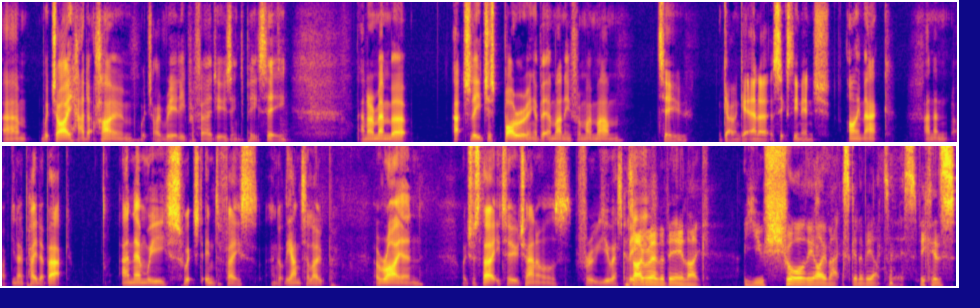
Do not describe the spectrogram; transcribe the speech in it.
um, which I had at home, which I really preferred using to PC. And I remember actually just borrowing a bit of money from my mum to go and get a 16 inch iMac, and then I, you know paid her back, and then we switched interface and got the Antelope Orion, which was 32 channels through USB. Because I remember being like, "Are you sure the iMac's going to be up to this?" Because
